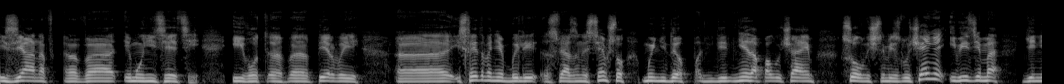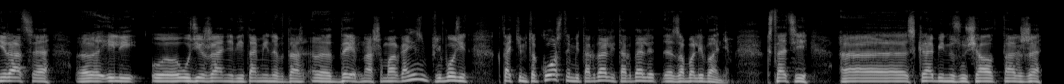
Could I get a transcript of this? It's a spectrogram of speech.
изъянов э, в иммунитете. И вот э, первые э, исследования были связаны с тем, что мы недополучаем солнечного излучения, и, видимо, генерация или удержание витаминов D в нашем организме приводит к таким-то костным и так далее, и так далее заболеваниям. Кстати, Скрабин изучал также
